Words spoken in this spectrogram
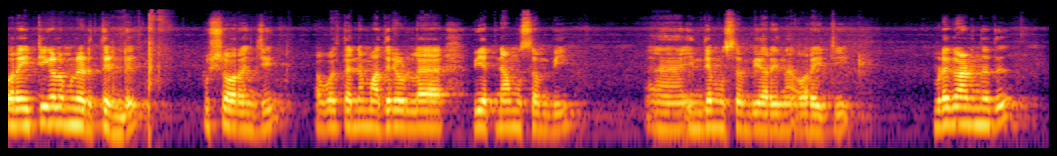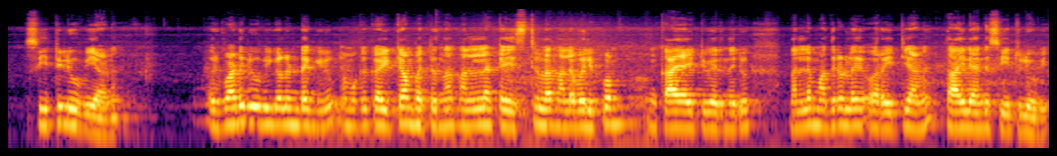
വെറൈറ്റികൾ നമ്മൾ എടുത്തിട്ടുണ്ട് പുഷ് ഓറഞ്ച് അതുപോലെ തന്നെ മധുരമുള്ള വിയറ്റ്നാം ആഹ് ഇന്ത്യൻ മുസംബി അറിയുന്ന വെറൈറ്റി. ഇവിടെ കാണുന്നത് സീറ്റ് ലൂബിയാണ്. ഒരുപാട് ലൂബികളുണ്ടെങ്കിലും നമുക്ക് കഴിക്കാൻ പറ്റുന്ന നല്ല ടേസ്റ്റുള്ള നല്ല വലിപ്പം കായായിട്ട് വരുന്നൊരു നല്ല മധുരമുള്ള വെറൈറ്റിയാണ് തായ്ലാൻഡ് സീറ്റ് ലൂബി.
